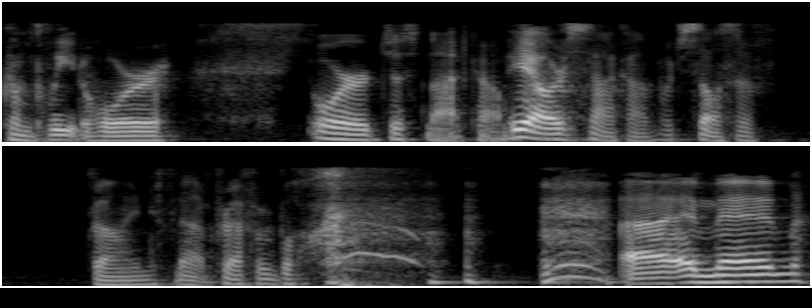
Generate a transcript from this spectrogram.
complete horror. Or just not come. Yeah, or just not come, which is also fine, if not preferable. uh, and then,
